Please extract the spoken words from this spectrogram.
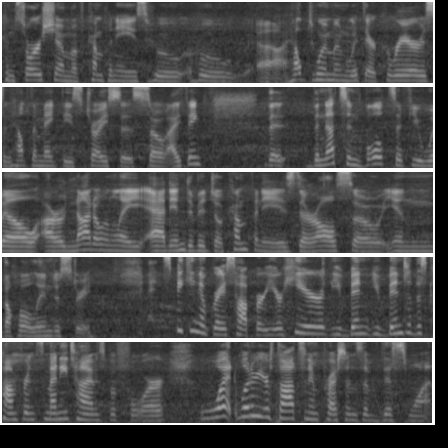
consortium of companies who, who uh, helped women with their careers and helped them make these choices. So I think the, the nuts and bolts, if you will, are not only at individual companies, they're also in the whole industry. Speaking of Grace Hopper, you're here, you've been, you've been to this conference many times before. What, what are your thoughts and impressions of this one?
